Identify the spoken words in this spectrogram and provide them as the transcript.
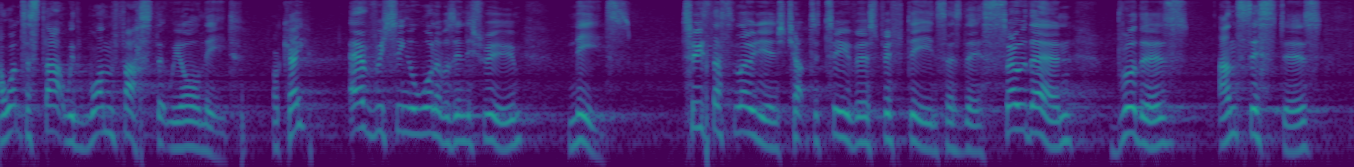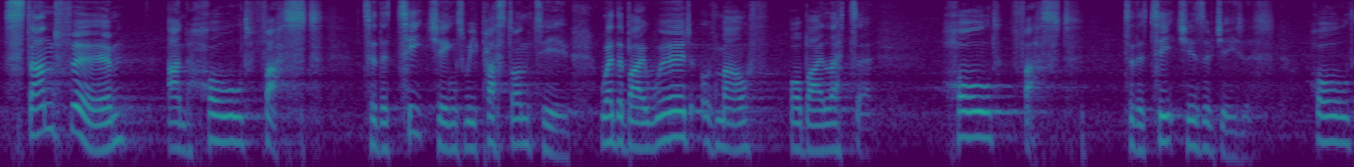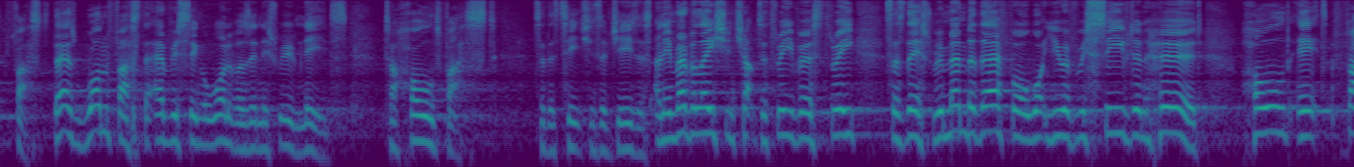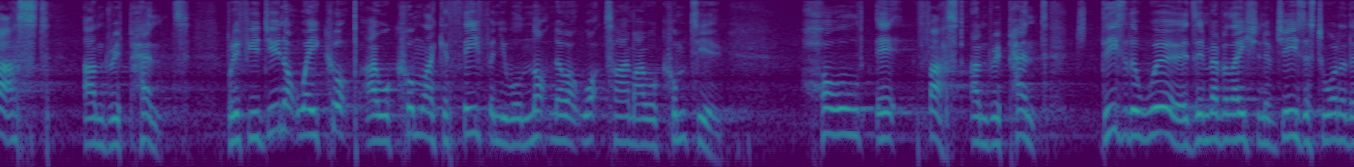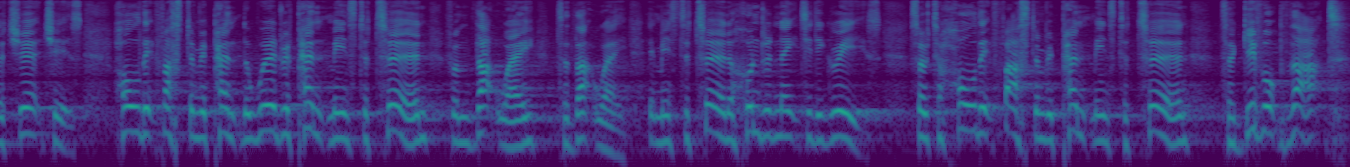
I want to start with one fast that we all need. Okay? Every single one of us in this room needs. 2 Thessalonians chapter 2 verse 15 says this, "So then, brothers and sisters, stand firm and hold fast to the teachings we passed on to you, whether by word of mouth or by letter. Hold fast to the teachings of Jesus. Hold fast. There's one fast that every single one of us in this room needs to hold fast to the teachings of Jesus. And in Revelation chapter 3, verse 3 says this Remember therefore what you have received and heard, hold it fast and repent. But if you do not wake up, I will come like a thief, and you will not know at what time I will come to you. Hold it fast and repent. These are the words in Revelation of Jesus to one of the churches. Hold it fast and repent. The word repent means to turn from that way to that way. It means to turn 180 degrees. So to hold it fast and repent means to turn, to give up that,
